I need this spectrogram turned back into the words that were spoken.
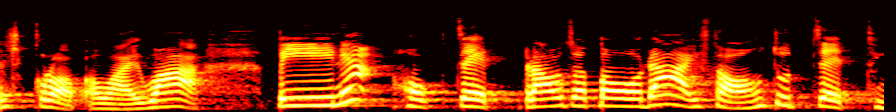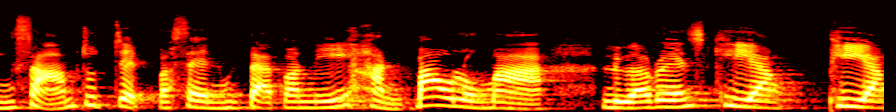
นจ์กรอบเอาไว้ว่า ปีเนี้ย67 เราจะโตได้ 2.7 ถึง 3.7%แต่ตอนนี้หันเป้าลงมา เหลือเรนจ์เคียงเพียง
